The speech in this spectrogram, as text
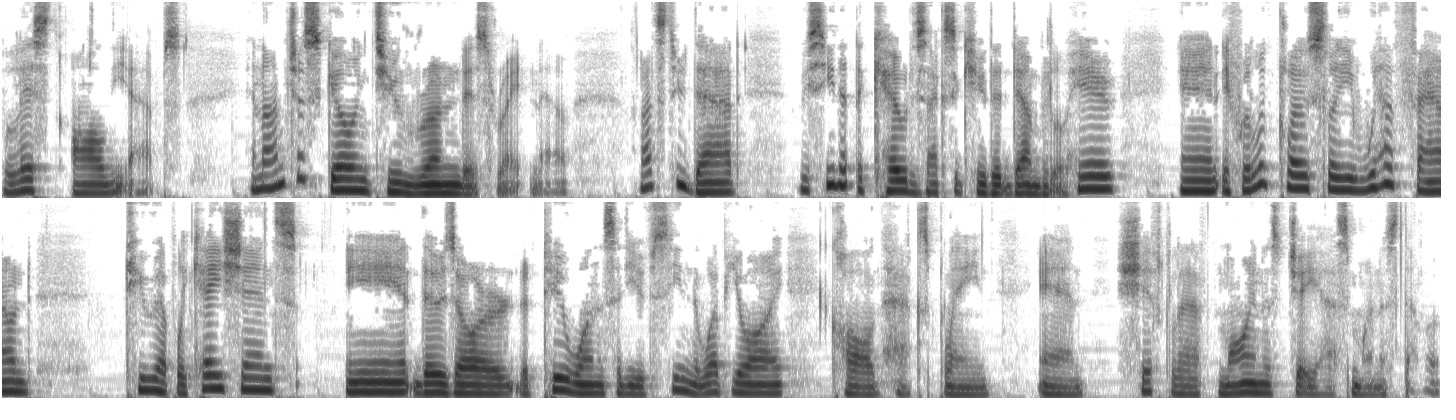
list all the apps. And I'm just going to run this right now. Let's do that. We see that the code is executed down below here. And if we look closely, we have found two applications. And those are the two ones that you've seen in the web UI called Hacksplained and shift left minus JS minus demo.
